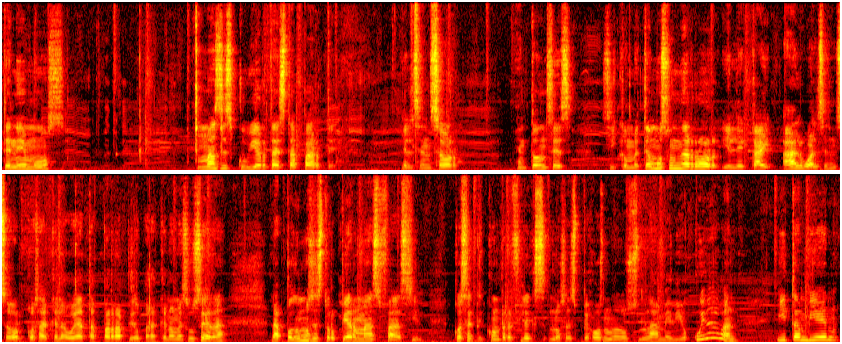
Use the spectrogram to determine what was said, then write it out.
tenemos más descubierta esta parte, el sensor. Entonces, si cometemos un error y le cae algo al sensor, cosa que la voy a tapar rápido para que no me suceda, la podemos estropear más fácil, cosa que con reflex los espejos nos la medio cuidaban. Y también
